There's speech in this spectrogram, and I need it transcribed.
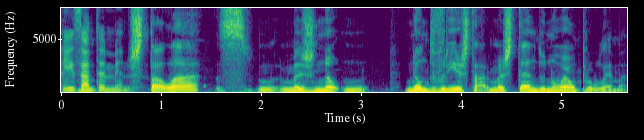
Exatamente. Está lá, mas não, não deveria estar. Mas estando, não é um problema.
